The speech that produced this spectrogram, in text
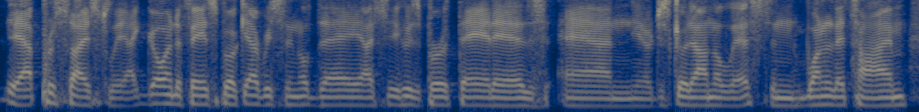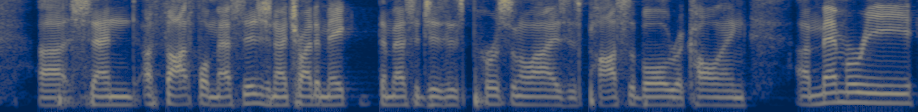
Yeah, precisely. I go into Facebook every single day. I see whose birthday it is, and you know, just go down the list and one at a time uh, send a thoughtful message. And I try to make the messages as personalized as possible, recalling a memory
